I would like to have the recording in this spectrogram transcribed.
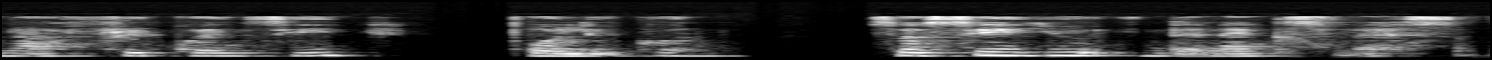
on a frequency polygon. So see you in the next lesson.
